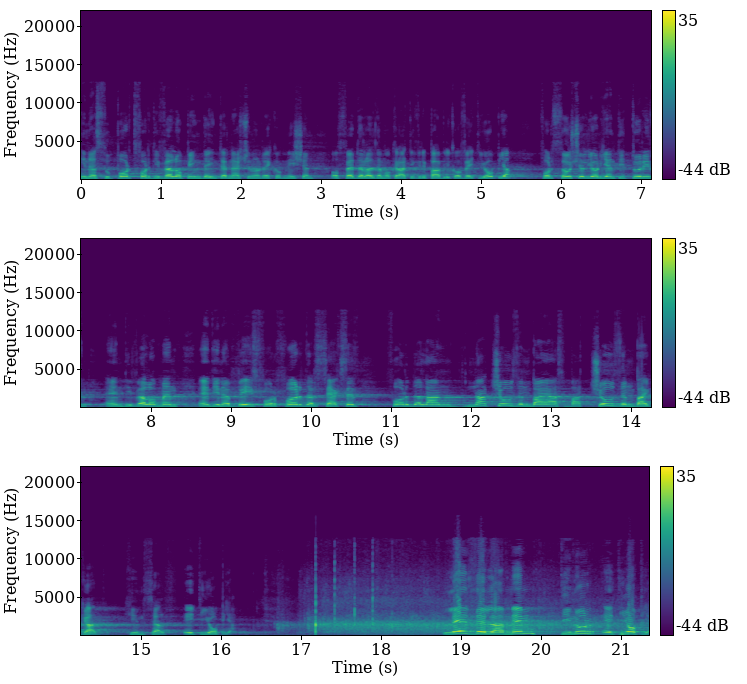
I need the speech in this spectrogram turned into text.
in a support for developing the international recognition of Federal Democratic Republic of Ethiopia for socially oriented tourism and development and in a base for further success for the land not chosen by us but chosen by God himself, Ethiopia. Les de la même tinur Ethiopia.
